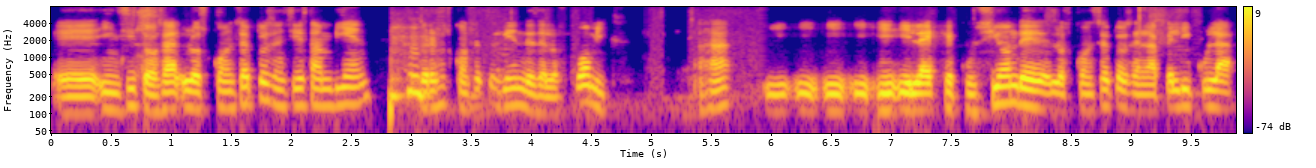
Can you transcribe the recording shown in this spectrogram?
Eh, insisto, o sea, los conceptos en sí están bien, pero esos conceptos vienen desde los cómics. Ajá. Y, y, y, y, la ejecución de los conceptos en la película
